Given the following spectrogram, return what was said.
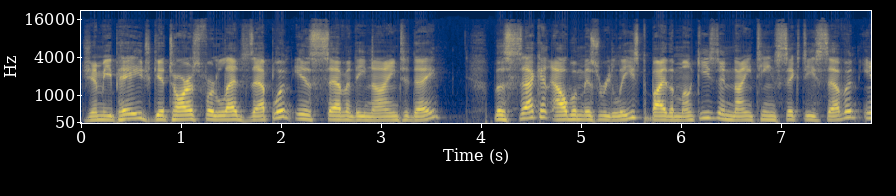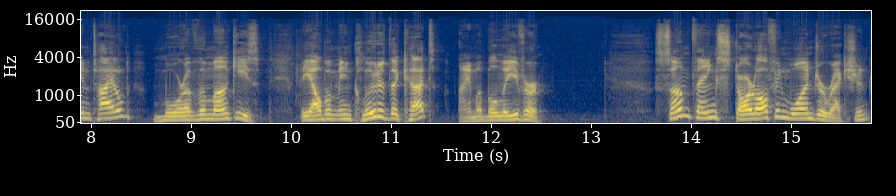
Jimmy Page, guitarist for Led Zeppelin, is 79 today. The second album is released by the Monkees in 1967, entitled More of the Monkees. The album included the cut I'm a Believer. Some things start off in one direction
